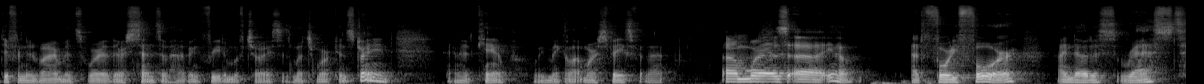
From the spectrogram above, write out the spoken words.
different environments where their sense of having freedom of choice is much more constrained. And at camp, we make a lot more space for that. Um, whereas, uh, you know, at 44, I notice rest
